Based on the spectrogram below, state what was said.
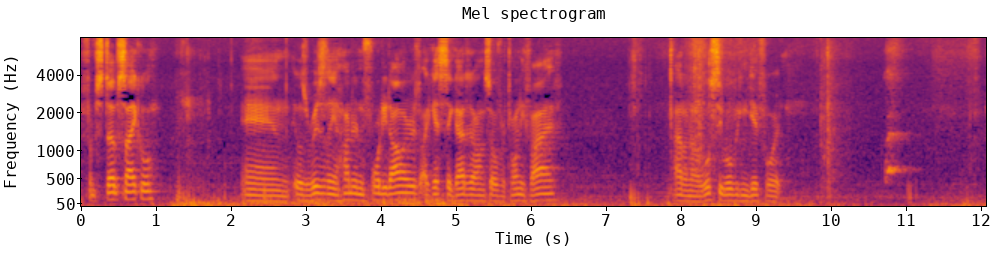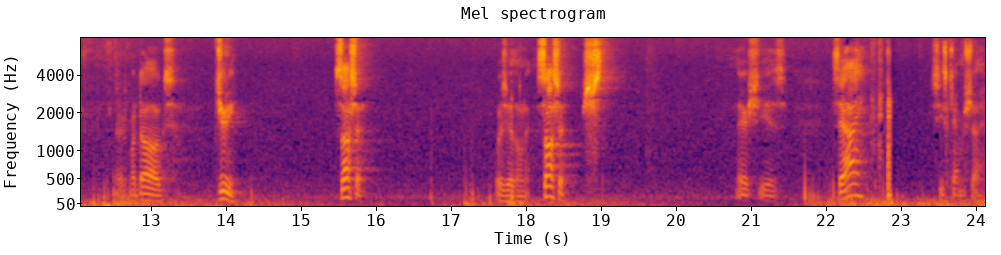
From Stubbs Cycle. And it was originally $140. I guess they got it on sale for 25 I don't know. We'll see what we can get for it. There's my dogs. Judy. Sasha. Where's the other one? at? Sasha. There she is. Say hi. She's camera shy.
